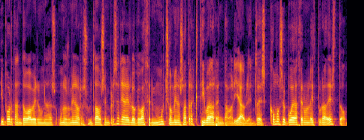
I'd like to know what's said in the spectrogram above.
y por tanto va a haber unos menos resultados empresariales, lo que va a hacer mucho menos atractiva la renta variable. Entonces, ¿cómo se puede hacer una lectura de esto?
